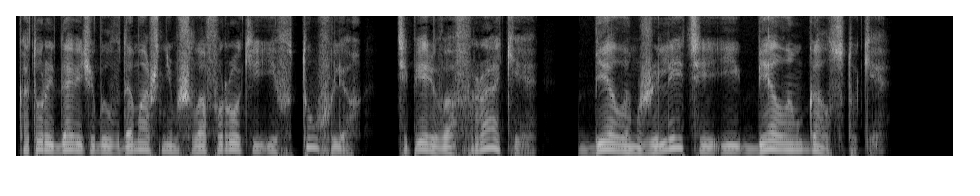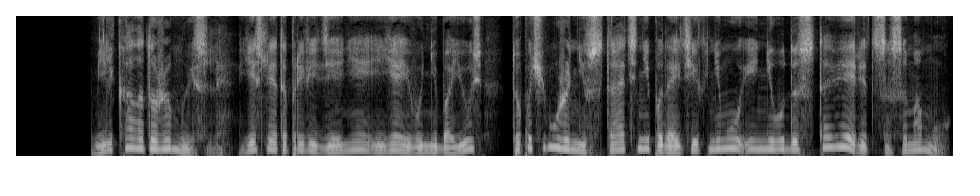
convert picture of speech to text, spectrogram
который давеча был в домашнем шлафроке и в туфлях, теперь во фраке, белом жилете и белом галстуке. Мелькала тоже мысль, если это привидение, и я его не боюсь, то почему же не встать, не подойти к нему и не удостовериться самому?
